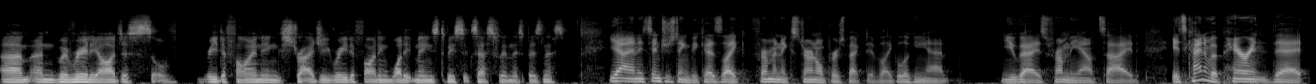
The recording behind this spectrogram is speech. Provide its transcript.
Um, and we really are just sort of redefining strategy, redefining what it means to be successful in this business. Yeah, and it's interesting because like from an external perspective, like looking at you guys from the outside, it's kind of apparent that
